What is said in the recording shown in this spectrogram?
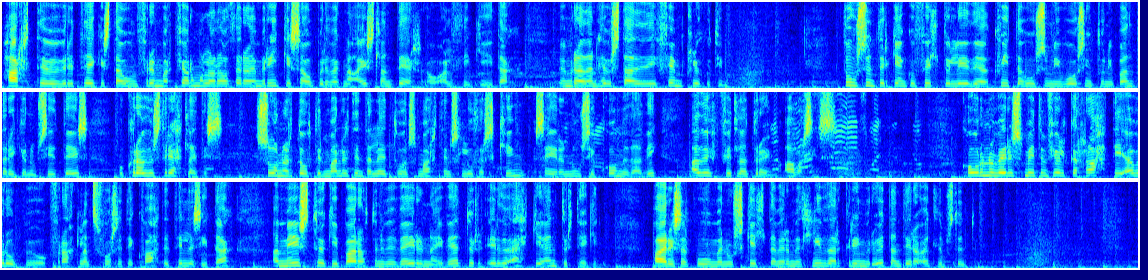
Hart hefur verið tekist á um frumvarp fjármálaráðherra um ríkisábyrgð vegna Icelandair á Alþingi í dag. Umræðan hefur staðið í fimm klukkutíma. Þúsundir gengu fylltu liði að hvíta húsinu í Washington í Bandaríkjunum síðdegis og kröfðust réttlætis. Sonardóttir mannréttindaleiðtogans Martins Luther King segir að nú sé komið að því að uppfylla draum afarsins. Kóranuveiru smitum fjölgar hratt í Evrópu og Fraklandsforseti hvatti til þess í dag að mistök í baráttunni við veiruna í vetur yrðu ekki endurtekin. Parísarbúum er nú skylt að vera með hlýfðargrímur utan dýra öllum stundum.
